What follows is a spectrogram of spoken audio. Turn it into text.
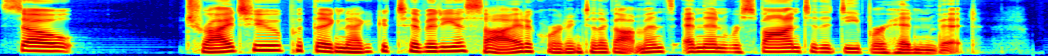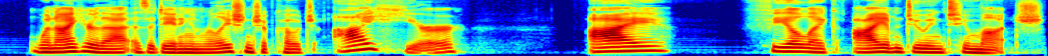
So try to put the negativity aside, according to the Gottmans, and then respond to the deeper hidden bit. When I hear that as a dating and relationship coach, I hear, I feel like I am doing too much.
